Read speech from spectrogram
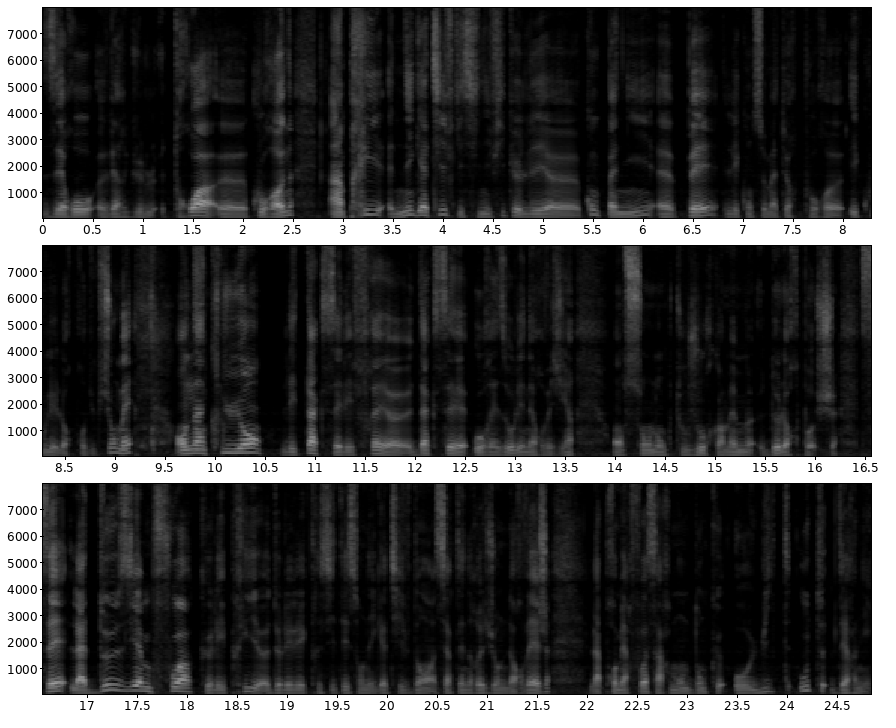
0,3 euh, couronnes. Un prix négatif qui signifie que les euh, compagnies euh, paient les consommateurs pour écouler leur production, mais en incluant les taxes et les frais d'accès au réseau, les Norvégiens en sont donc toujours quand même de leur poche. C'est la deuxième fois que les prix de l'électricité sont négatifs dans certaines régions de Norvège. La première fois, ça remonte donc au 8 août dernier.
